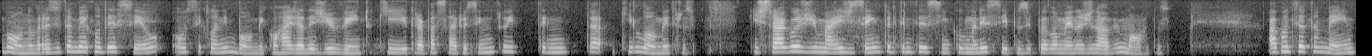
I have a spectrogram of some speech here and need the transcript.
Bom, no Brasil também aconteceu o ciclone bombe, com rajadas de vento que ultrapassaram 130 quilômetros estragos de mais de 135 municípios e pelo menos de nove mortos. Aconteceu também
